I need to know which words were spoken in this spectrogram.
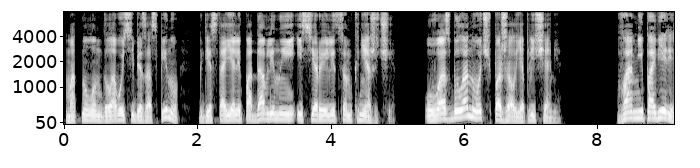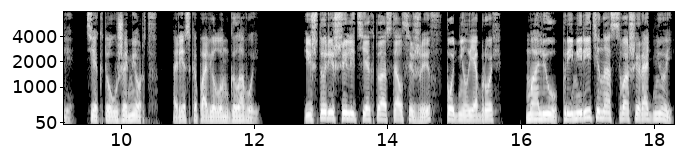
Мотнул он головой себе за спину, где стояли подавленные и серые лицом княжичи. «У вас была ночь», — пожал я плечами. «Вам не поверили, те, кто уже мертв», — резко повел он головой. «И что решили те, кто остался жив?» — поднял я бровь. «Молю, примирите нас с вашей роднёй,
